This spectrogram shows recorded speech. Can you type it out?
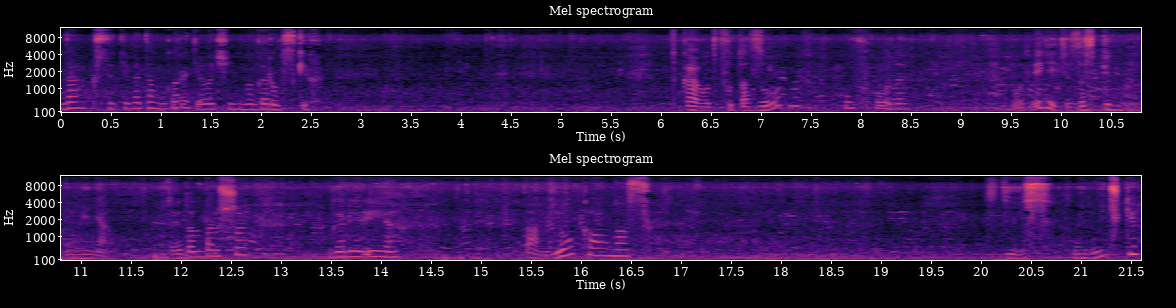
Да, кстати, в этом городе очень много русских. такая вот фотозона у входа. Вот видите, за спиной у меня. Вот этот большой галерея. Там елка у нас. Здесь ларючки.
